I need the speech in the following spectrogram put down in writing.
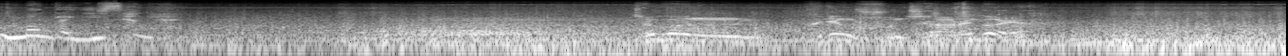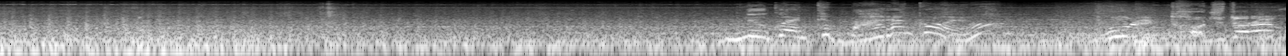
뭔가 이상해. 저건 그냥 순찰하는 거야. 누구한테 말한 거예요? 돈을 더 주더라고.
